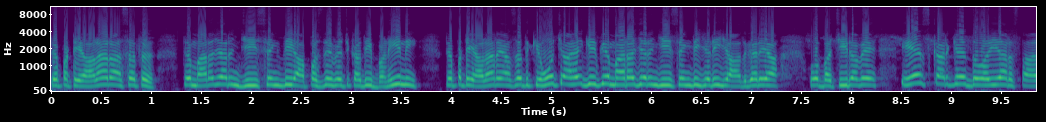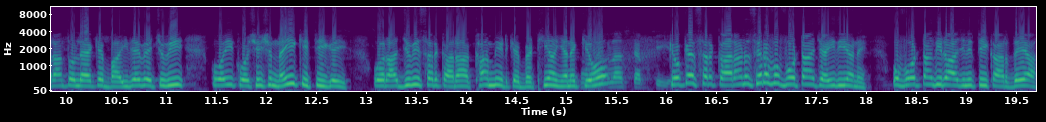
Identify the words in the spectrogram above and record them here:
ਤੇ ਪਟਿਆਲਾ ਰਿਆਸਤ ਤੇ ਮਹਾਰਾਜਾ ਰਣਜੀਤ ਸਿੰਘ ਦੀ ਆਪਸ ਦੇ ਵਿੱਚ ਕਦੀ ਬਣੀ ਨਹੀਂ। ਤੇ ਪਟਿਆਲਾ ਰਿਆਸਤ ਕਿਉਂ ਚਾਹੇਗੀ ਕਿ ਮਹਾਰਾਜਾ ਰਣਜੀਤ ਸਿੰਘ ਦੀ ਜਿਹੜੀ ਯਾਦਗਾਰ ਆ ਉਹ ਬਚੀ ਰਵੇ? ਇਸ ਕਰਕੇ 2017 ਤੋਂ ਲੈ ਕੇ 22 ਦੇ ਵਿੱਚ ਵੀ ਕੋਈ ਕੋਸ਼ਿਸ਼ ਨਹੀਂ ਕੀਤੀ ਗਈ। ਔਰ ਅੱਜ ਵੀ ਸਰਕਾਰਾਂ ਅੱਖਾਂ ਮੀਟ ਕੇ ਬੈਠੀਆਂ ਹੋਈਆਂ ਨੇ। ਕਿਉਂ? ਕਿਉਂਕਿ ਸਰਕਾਰਾਂ ਨੂੰ ਸਿਰਫ ਵੋਟਾਂ ਚਾਹੀਦੀਆਂ ਨੇ। ਉਹ ਵੋਟਾਂ ਦੀ ਰਾਜਨੀਤੀ ਕਰਦੇ ਆ।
